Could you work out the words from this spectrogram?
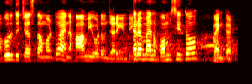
అభివృద్ధి చేస్తామంటూ ఆయన హామీ ఇవ్వడం జరిగింది. కెమెరామ్యాన్ వంశీతో వెంకట్.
